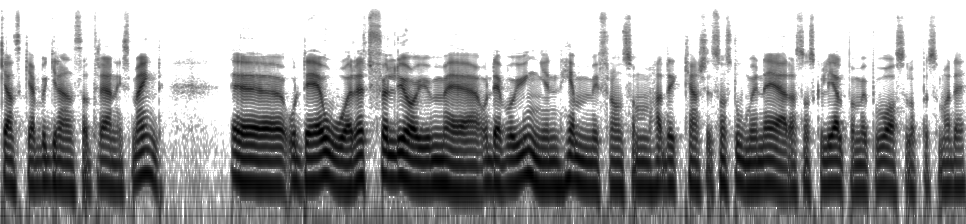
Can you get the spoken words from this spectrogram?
ganska begränsad träningsmängd. Eh, och det året följde jag ju med och det var ju ingen hemifrån som hade kanske som stod mig nära som skulle hjälpa mig på Vasaloppet som hade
